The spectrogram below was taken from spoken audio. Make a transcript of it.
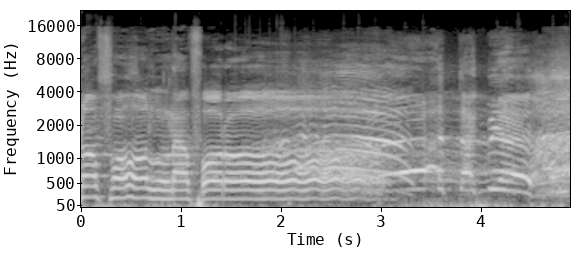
নফল না ফরজ? তাকবীর।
